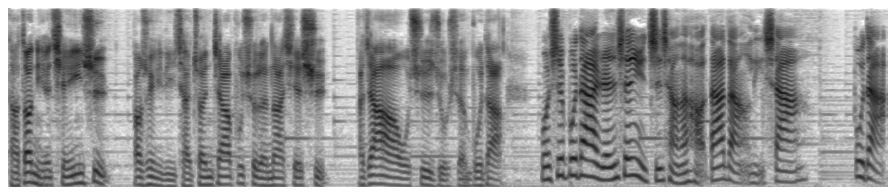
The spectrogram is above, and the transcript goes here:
打造你的潜意识，告诉你理财专家不说的那些事。大家好，我是主持人布大，我是布大人生与职场的好搭档李莎。布大，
